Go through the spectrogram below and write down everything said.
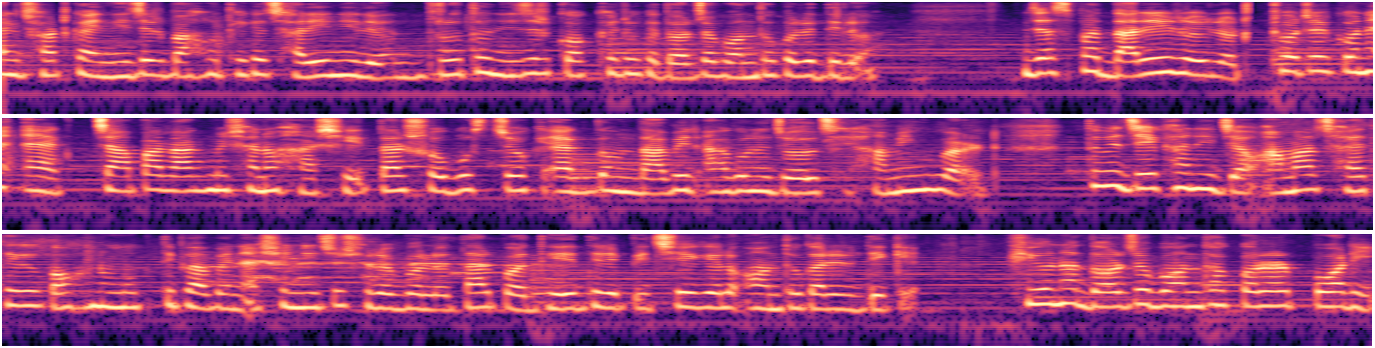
এক ঝটকায় নিজের বাহু থেকে ছাড়িয়ে নিল, দ্রুত নিজের কক্ষে ঢুকে দরজা বন্ধ করে দিল। জাসপার দাঁড়িয়ে রইল, ঠোঁটের কোণে এক চাপা রাগ মেশানো হাসি, তার সবুজ চোখ একদম দাবির আগুনে জ্বলছে। হামিংবার্ড তুমি যেখানেই যাও, আমার ছায়া থেকে কখনো মুক্তি পাবে না সে নিচু সুরে বলল, তারপর ধীরে ধীরে পিছিয়ে গেল অন্ধকারের দিকে। ফিওনা দরজা বন্ধ করার পরই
